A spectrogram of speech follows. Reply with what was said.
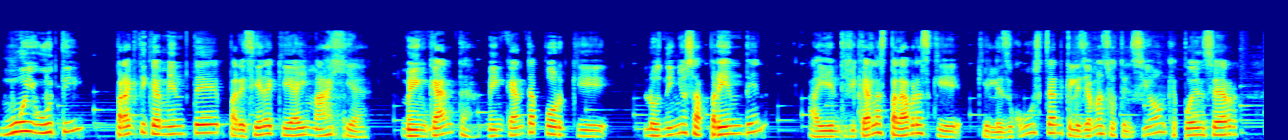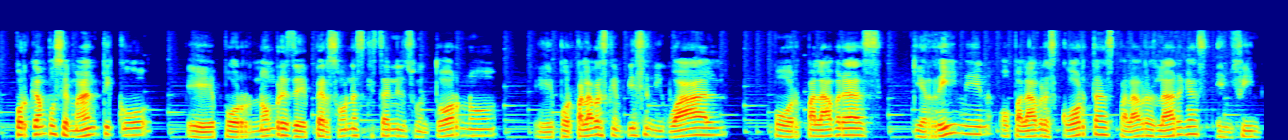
muy útil, prácticamente pareciera que hay magia. Me encanta, me encanta porque los niños aprenden a identificar las palabras que, les gustan, que les llaman su atención, que pueden ser por campo semántico, eh, por nombres de personas que están en su entorno, eh, por palabras que empiecen igual, por palabras que rimen o palabras cortas, palabras largas, en fin.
